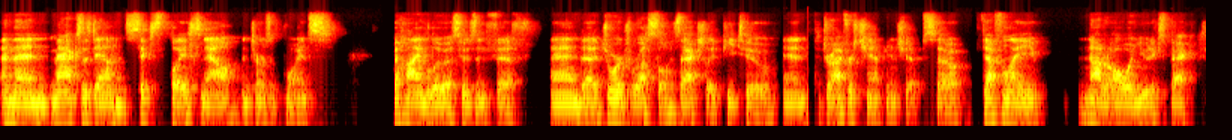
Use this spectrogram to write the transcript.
And then Max is down in sixth place now in terms of points behind Lewis, who's in fifth and uh, George Russell is actually P2 in the Drivers' Championship. So definitely not at all what you'd expect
